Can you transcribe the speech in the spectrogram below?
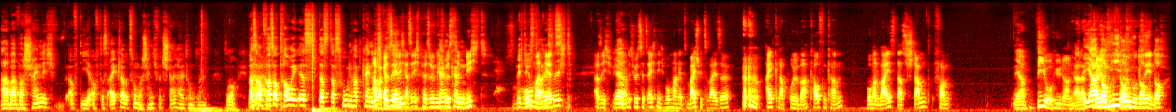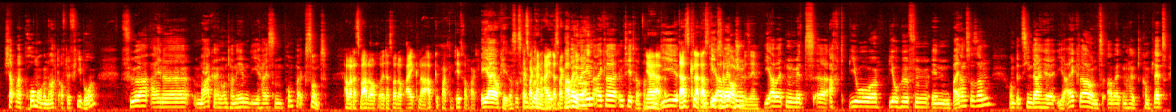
aber wahrscheinlich auf die, auf das Eiklar bezogen, wahrscheinlich wird Stallhaltung sein. So. Was, Ja. auch, was auch traurig ist, dass das Huhn hat kein Licht Aber ganz gesehen. ehrlich, also ich persönlich Kein- wüsste kein nicht, wo richtiges man jetzt, Tageslicht. also ich, ich, Ja. ich wüsste jetzt echt nicht, wo man jetzt beispielsweise Eiklarpulver kaufen kann, wo man weiß, das stammt von Ja, Biohühnern. Ja, das ja ich doch, nie doch, irgendwo doch, gesehen. doch. Ich habe mal Promo gemacht auf der FIBO für eine Marke, ein Unternehmen, die heißen Pumper Gesund. Aber das war doch, äh, das war doch Eiklar abgepackt im Tetrapack. Ja, ja, okay, das ist kein Das war kein Ei, das war kein Aber Pulver. immerhin Eiklar im Tetrapack. Ja, ja, die, das ist klar, das, die das habe ich auch schon gesehen. Die arbeiten mit äh, acht Bio, Biohöfen in Bayern zusammen und beziehen daher ihr Eiklar und arbeiten halt komplett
